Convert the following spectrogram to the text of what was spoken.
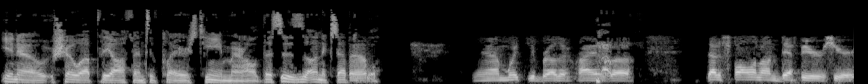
you know, show up the offensive player's team, Merril. This is unacceptable. Yeah, yeah I'm with you, brother. I have uh, that has fallen on deaf ears here.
